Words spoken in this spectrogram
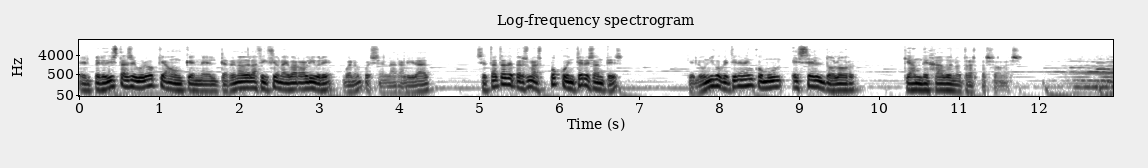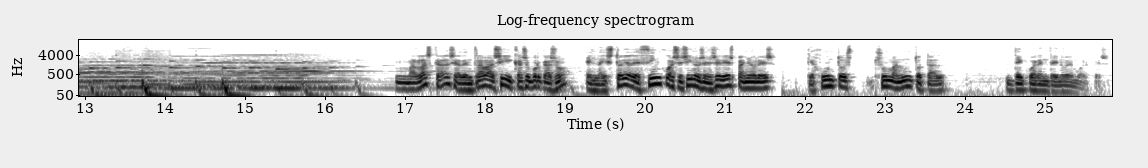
El periodista aseguró que aunque en el terreno de la ficción hay barra libre, bueno, pues en la realidad se trata de personas poco interesantes que lo único que tienen en común es el dolor que han dejado en otras personas. Marlaska se adentraba así, caso por caso, en la historia de cinco asesinos en serie españoles que juntos suman un total de 49 muertes.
